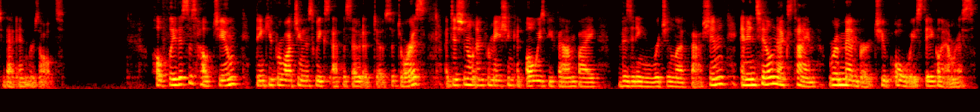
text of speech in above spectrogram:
to that end result. Hopefully this has helped you. Thank you for watching this week's episode of Doris. Additional information can always be found by visiting Rich in Love Fashion. And until next time, remember to always stay glamorous.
